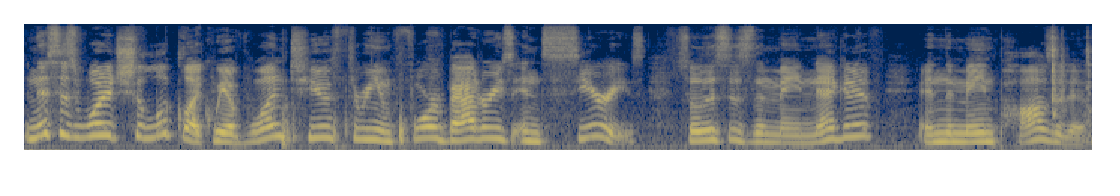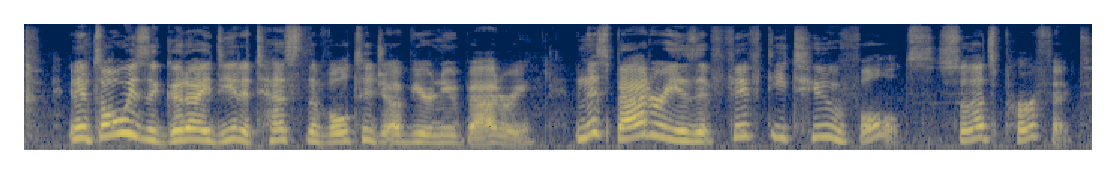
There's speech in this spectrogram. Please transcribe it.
And this is what it should look like. We have one, two, three, and four batteries in series. So this is the main negative, and the main positive. And it's always a good idea to test the voltage of your new battery. And this battery is at 52 volts, so that's perfect.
